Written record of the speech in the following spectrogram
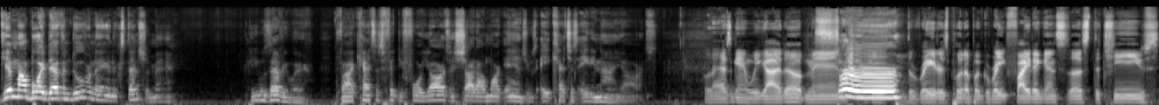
give my boy Devin Duvernay an extension, man. He was everywhere. Five catches, 54 yards, and shout out Mark Andrews. Eight catches, 89 yards. last game we got up, man. sir. The, the Raiders put up a great fight against us, the Chiefs.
